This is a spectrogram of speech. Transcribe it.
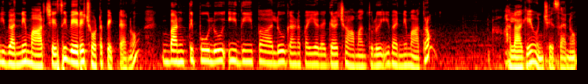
ఇవన్నీ మార్చేసి వేరే చోట పెట్టాను. బంతిపూలు ఈ దీపాలు గణపయ్య దగ్గర చామంతులు ఇవన్నీ మాత్రం అలాగే ఉంచేశాను.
